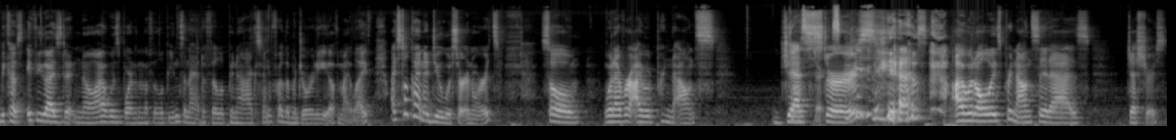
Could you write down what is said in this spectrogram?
because if you guys didn't know, I was born in the Philippines and I had a Filipino accent for the majority of my life. I still kind of do with certain words. So whenever I would pronounce gestures, yes, I would always pronounce it as gestures.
